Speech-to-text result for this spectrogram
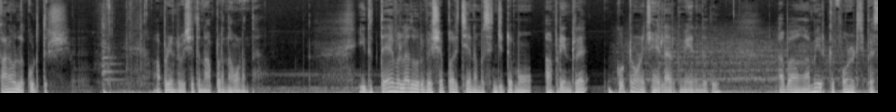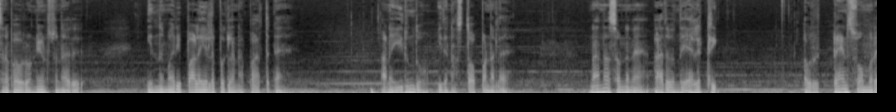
கனவுல கொடுத்துருச்சு. அப்படின்ற விஷயத்த நான் அப்புறம் தான் உணர்ந்தேன். இது தேவையில்லாத ஒரு விஷ பரீட்சையை நம்ம செஞ்சிட்டோமோ அப்படின்ற குற்ற உணர்ச்சி எல்லாருக்குமே இருந்தது. அப்போ அவங்க அமீருக்கு ஃபோன் அடித்து பேசினப்போ அவர் ஒன்றே ஒன்று சொன்னார் இந்த மாதிரி பல இழப்புகளை நான் பார்த்துட்டேன். ஆனால் இருந்தும் இதை நான் ஸ்டாப் பண்ணலை. நான் தான் சொன்னேன் அது வந்து எலக்ட்ரிக் ஒரு டிரான்ஸ்ஃபார்மர்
